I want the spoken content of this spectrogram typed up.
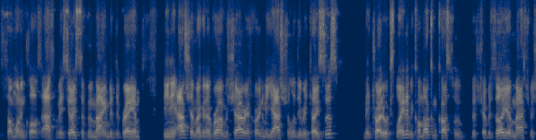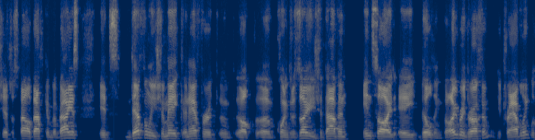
somewhat enclosed. Ask Beis Yosef Memayim b'Debrayim. B'nei Avshem Magen Avram b'Shari Achronim Yashul and they try to explain it. It's definitely you should make an effort, uh, uh, according to the Zohar, you should daven inside a building. You're traveling. You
